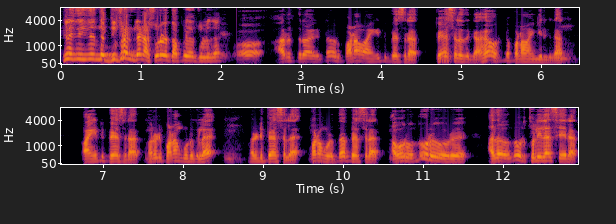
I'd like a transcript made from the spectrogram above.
இல்ல இது- இந்த டிஃபரெண்ட்ல நான் சொல்றது தப்பு சொல்லுங்க. ஆருத்ரா கிட்ட ஒரு பணம் வாங்கிட்டு பேசுறார். பேசுறதுக்காக அவர்கிட்ட பணம் வாங்கியிருக்கிறார். வாங்கிட்டு பேசுறார். மறுபடியும் பணம் கொடுக்கல. மறுபடியும் பேசல. பணம் கொடுத்தா பேசுறார். அவர் வந்து ஒரு ஒரு அதை வந்து ஒரு தொழிலா செய்யறார்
